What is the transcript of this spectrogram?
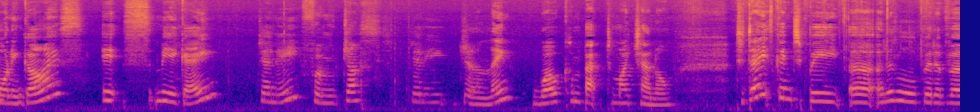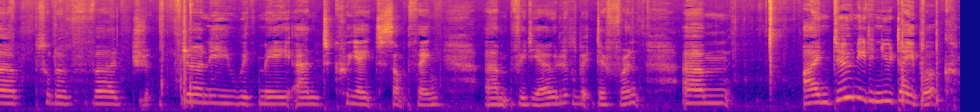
morning, guys. It's me again, Jenni from Just Jenni Journaling. Welcome back to my channel. Today it's going to be uh, a little bit of a sort of uh, journey with me and create something um, video, a little bit different. Um, I do need a new day book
